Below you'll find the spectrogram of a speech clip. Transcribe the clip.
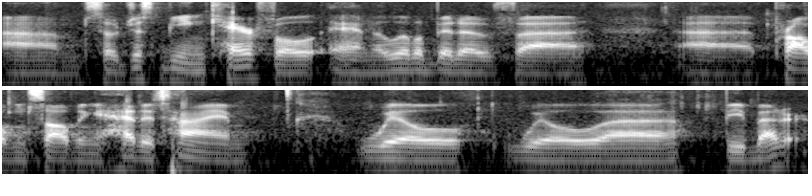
Um, so just being careful and a little bit of uh, uh, problem solving ahead of time will will uh, be better.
